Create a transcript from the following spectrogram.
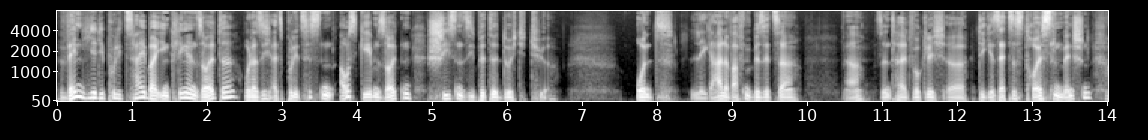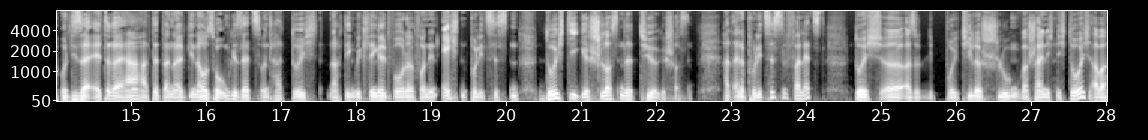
wenn hier die Polizei bei ihnen klingeln sollte oder sich als Polizisten ausgeben sollten, schießen sie bitte durch die Tür. Und legale Waffenbesitzer ja, sind halt wirklich äh, die gesetzestreuesten Menschen. Und dieser ältere Herr hat das dann halt genauso umgesetzt und hat durch, nachdem geklingelt wurde, von den echten Polizisten durch die geschlossene Tür geschossen. Hat eine Polizistin verletzt durch, äh, also die Projektile schlugen wahrscheinlich nicht durch, aber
